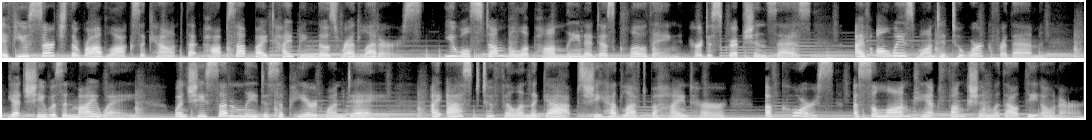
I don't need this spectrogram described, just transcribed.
if you search the Roblox account that pops up by typing those red letters. You will stumble upon Lina Does Clothing, her description says, I've always wanted to work for them, yet she was in my way, when she suddenly disappeared one day. I asked to fill in the gaps she had left behind her, of course, a salon can't function without the owner.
